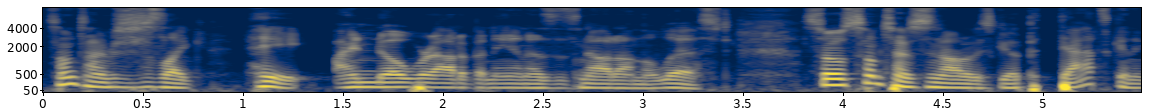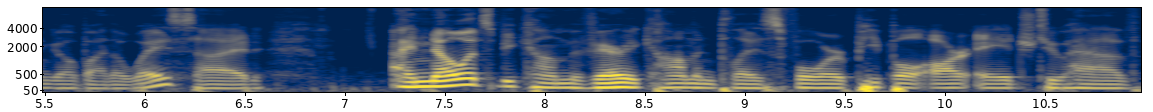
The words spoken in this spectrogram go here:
sometimes it's just like, hey, I know we're out of bananas, it's not on the list. So sometimes it's not always good, but that's going to go by the wayside. I know it's become very commonplace for people our age to have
